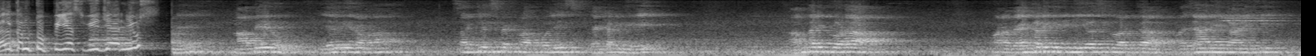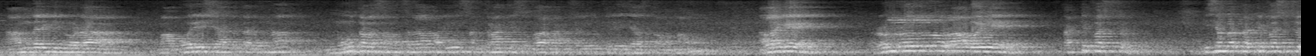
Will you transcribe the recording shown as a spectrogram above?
Welcome to PS Vijaya news. నా పేరు AV Ramana circle inspector of police Venkatagiri. అందరికి కూడా మన వెంకటగిరి నియోజకవర్గ ప్రజానీకానికి అందరికీ కూడా మా పోలీస్ శాఖ తరఫున నూతన సంవత్సర మరియు సంక్రాంతి శుభాకాంక్షలు తెలియజేస్తూ ఉన్నాము అలాగే రెండు రోజుల్లో రాబోయే thirty first December thirty first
